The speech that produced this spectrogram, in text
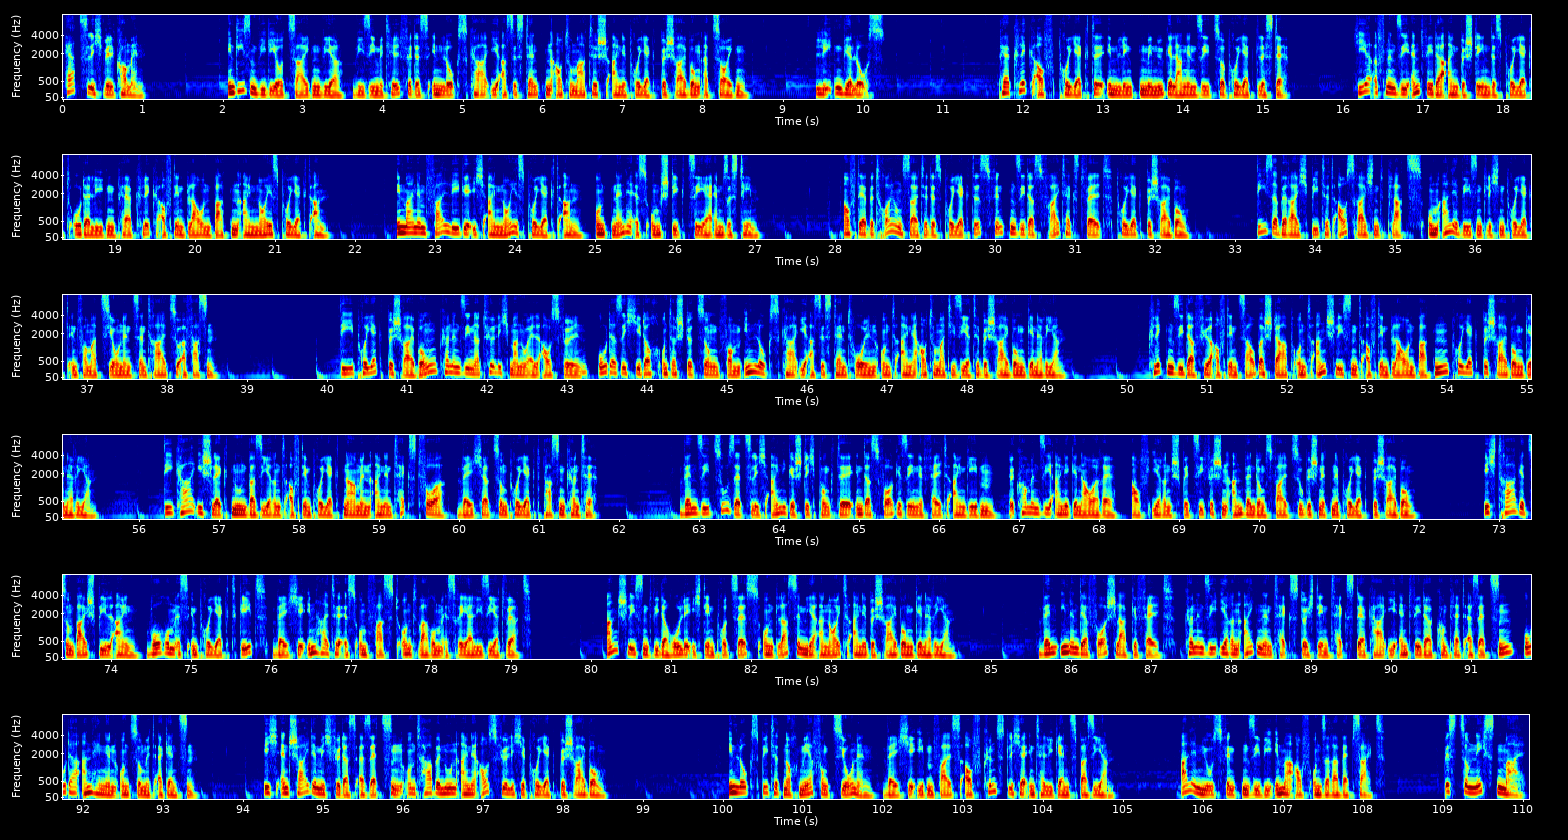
Herzlich willkommen! In diesem Video zeigen wir, wie Sie mit Hilfe des Inlux KI-Assistenten automatisch eine Projektbeschreibung erzeugen. Legen wir los! Per Klick auf Projekte im linken Menü gelangen Sie zur Projektliste. Hier öffnen Sie entweder ein bestehendes Projekt oder legen per Klick auf den blauen Button ein neues Projekt an. In meinem Fall lege ich ein neues Projekt an und nenne es Umstieg CRM-System. Auf der Betreuungsseite des Projektes finden Sie das Freitextfeld Projektbeschreibung. Dieser Bereich bietet ausreichend Platz, um alle wesentlichen Projektinformationen zentral zu erfassen. Die Projektbeschreibung können Sie natürlich manuell ausfüllen oder sich jedoch Unterstützung vom Inlux KI-Assistent holen und eine automatisierte Beschreibung generieren. Klicken Sie dafür auf den Zauberstab und anschließend auf den blauen Button Projektbeschreibung generieren. Die KI schlägt nun basierend auf dem Projektnamen einen Text vor, welcher zum Projekt passen könnte. Wenn Sie zusätzlich einige Stichpunkte in das vorgesehene Feld eingeben, bekommen Sie eine genauere, auf Ihren spezifischen Anwendungsfall zugeschnittene Projektbeschreibung. Ich trage zum Beispiel ein, worum es im Projekt geht, welche Inhalte es umfasst und warum es realisiert wird. Anschließend wiederhole ich den Prozess und lasse mir erneut eine Beschreibung generieren. Wenn Ihnen der Vorschlag gefällt, können Sie Ihren eigenen Text durch den Text der KI entweder komplett ersetzen oder anhängen und somit ergänzen. Ich entscheide mich für das Ersetzen und habe nun eine ausführliche Projektbeschreibung. Inlux bietet noch mehr Funktionen, welche ebenfalls auf künstlicher Intelligenz basieren. Alle News finden Sie wie immer auf unserer Website. Bis zum nächsten Mal.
